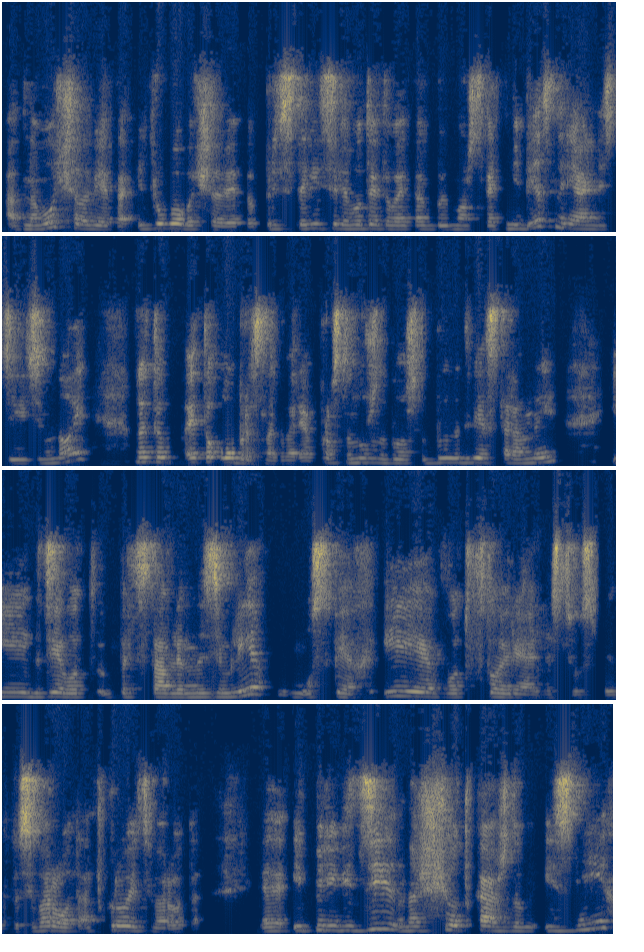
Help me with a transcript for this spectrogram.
одного человека и другого человека, представителя вот этого, как бы, можно сказать, небесной реальности и земной, но это, это образно говоря, просто нужно было, чтобы было две стороны, и где вот представлен на земле успех, и вот в той реальности успех, то есть ворота, откройте ворота, э, и переведи на счет каждого из них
